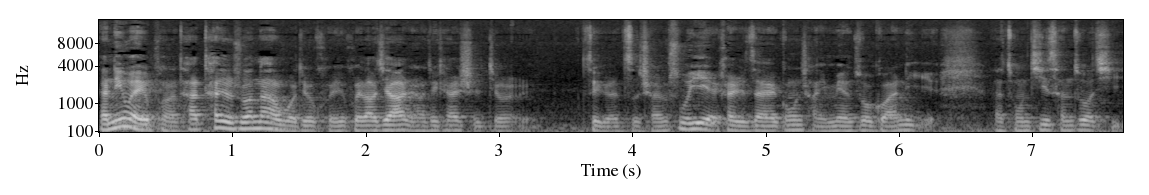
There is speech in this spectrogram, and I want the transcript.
那另外一个朋友，他他就说，那我就回回到家，然后就开始就这个子承父业，开始在工厂里面做管理，呃，从基层做起。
